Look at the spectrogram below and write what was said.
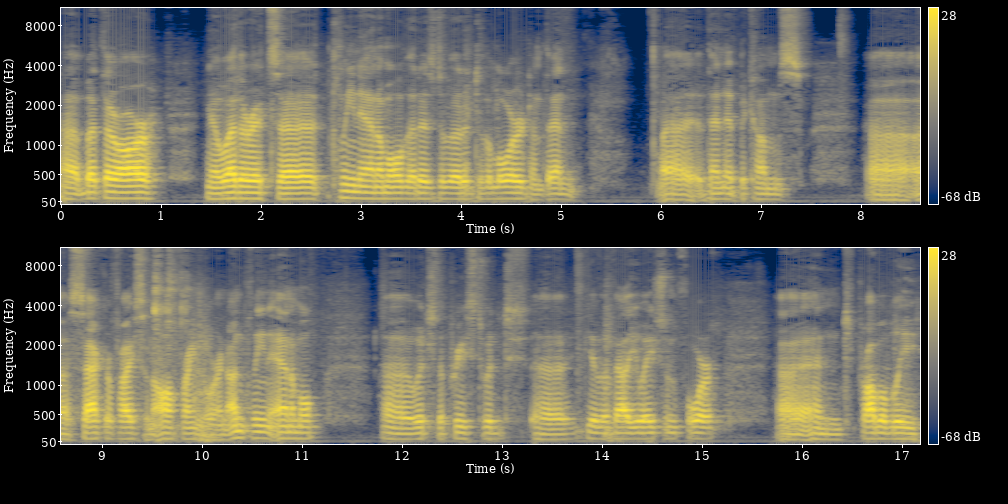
Uh, but there are, you know, whether it's a clean animal that is devoted to the Lord, and then uh, then it becomes uh, a sacrifice, an offering, or an unclean animal, uh, which the priest would give a valuation for, and probably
